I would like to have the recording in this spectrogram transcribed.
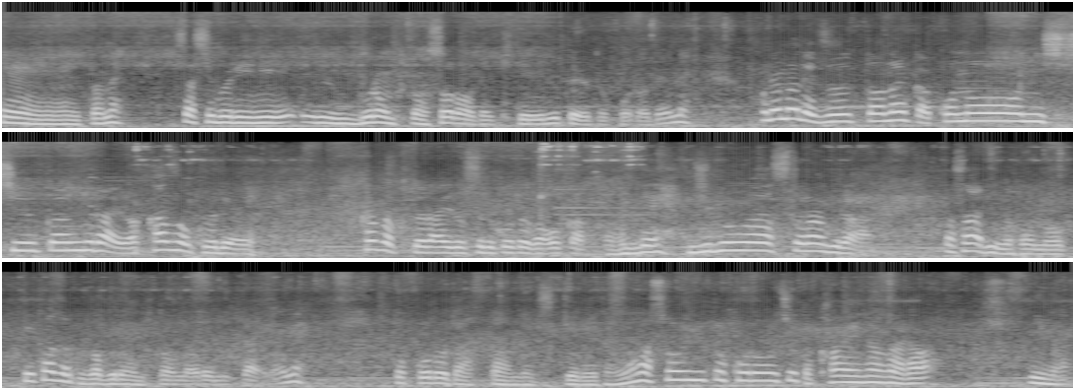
えー、とね、久しぶりにブロンプトンソロで来ているというところでね、これまでずっとなんかこの2週間ぐらいは家族で家族とライドすることが多かったんで、自分はストラグラー、サーリーの方乗って家族がブロンプトン乗るみたいなね、ところだったんですけれども、まあそういうところをちょっと変えながら、今、今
